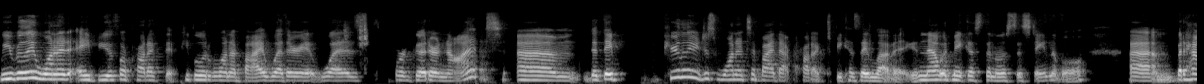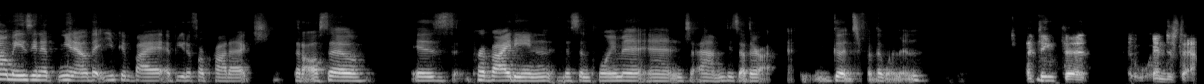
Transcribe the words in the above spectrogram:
we really wanted a beautiful product that people would want to buy, whether it was for good or not. Um, that they purely just wanted to buy that product because they love it. And that would make us the most sustainable. Um, but how amazing it you know that you can buy a beautiful product that also is providing this employment and um, these other goods for the women. I think that and just to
